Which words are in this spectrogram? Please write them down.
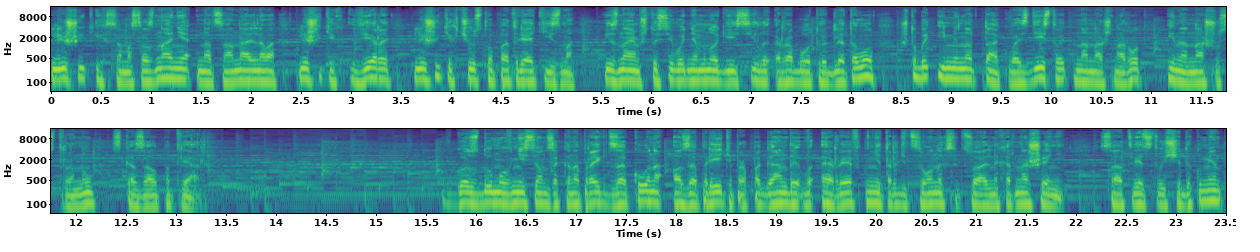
лишить их самосознания национального, лишить их веры, лишить их чувства патриотизма. И знаем, что сегодня многие силы работают для того, чтобы именно так воздействовать на наш народ и на нашу страну, сказал патриарх. В Госдуму внесен законопроект закона о запрете пропаганды в РФ нетрадиционных сексуальных отношений. Соответствующий документ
